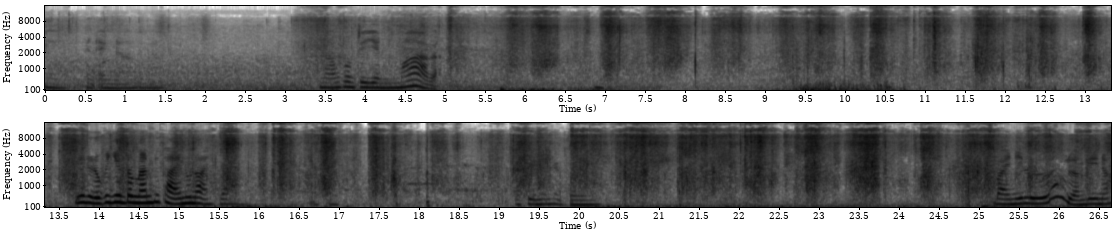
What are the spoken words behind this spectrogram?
นี่เป็นแอ่งน้ำตรงนั้น น้ำคงจะเย็นมากอะนี่เดี๋ยวหนูไปยืนตรงนั้นพี่ถ่ายให้หนูหน่อยโอเคนี่เนี่ยใบนี้เหลืองเหลืองดีเนาะ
